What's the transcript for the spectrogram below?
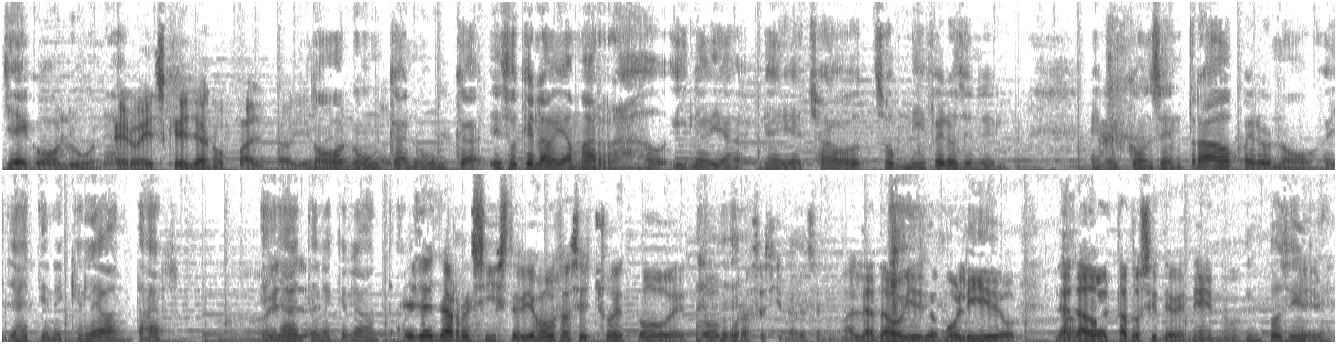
Llegó Luna. Pero es que ya no falta, viejo. no, nunca, nunca. Eso que la había amarrado y le había, le había echado somníferos en el, en el concentrado, pero no, ella se tiene que levantar. No, no, Ella se ella- tiene que levantar. Ella ya resiste, viejo. Vos has hecho de todo, de todo por asesinar a ese animal. Le has dado vidrio molido, le has No. dado alta dosis de veneno. Imposible.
